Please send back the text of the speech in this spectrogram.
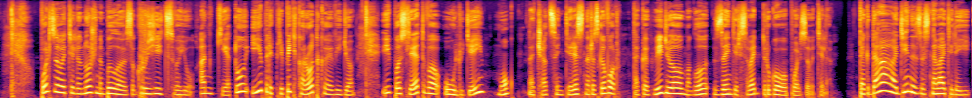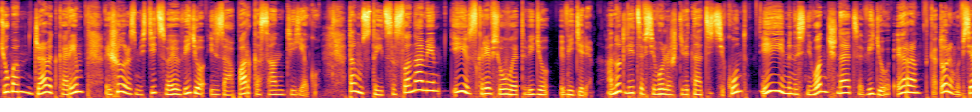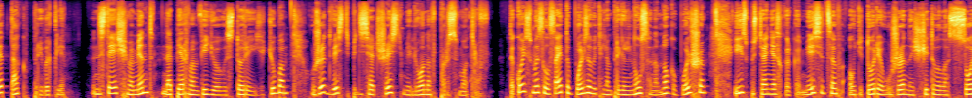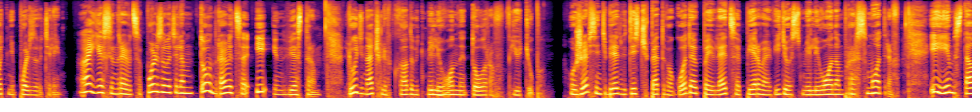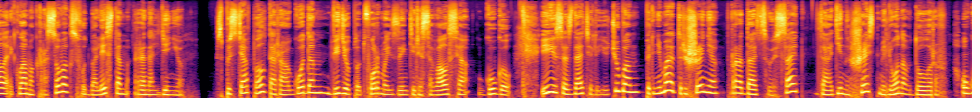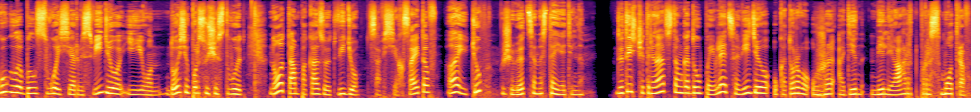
Пользователю нужно было загрузить свою анкету и прикрепить короткое видео. И после этого у людей мог начаться интересный разговор, так как видео могло заинтересовать другого пользователя. Тогда один из основателей YouTube, Джавид Карим, решил разместить свое видео из зоопарка Сан-Диего. Там он стоит со слонами, и, скорее всего, вы это видео видели. Оно длится всего лишь 19 секунд, и именно с него начинается видео-эра, к которой мы все так привыкли. В настоящий момент на первом видео в истории YouTube уже 256 миллионов просмотров. Такой смысл сайта пользователям приглянулся намного больше, и спустя несколько месяцев аудитория уже насчитывала сотни пользователей. А если нравится пользователям, то нравится и инвесторам. Люди начали вкладывать миллионы долларов в YouTube. Уже в сентябре 2005 года появляется первое видео с миллионом просмотров, и им стала реклама кроссовок с футболистом Рональдиньо. Спустя полтора года видеоплатформой заинтересовался Google, и создатели YouTube принимают решение продать свой сайт за 1,6 миллионов долларов. У Google был свой сервис видео, и он до сих пор существует, но там показывают видео со всех сайтов, а YouTube живет самостоятельно. В 2013 году появляется видео, у которого уже 1 миллиард просмотров,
